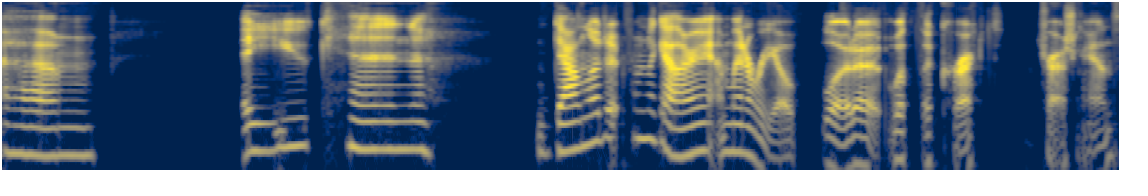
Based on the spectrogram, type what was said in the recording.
um you can download it from the gallery. I'm going to re-upload it with the correct trash cans.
